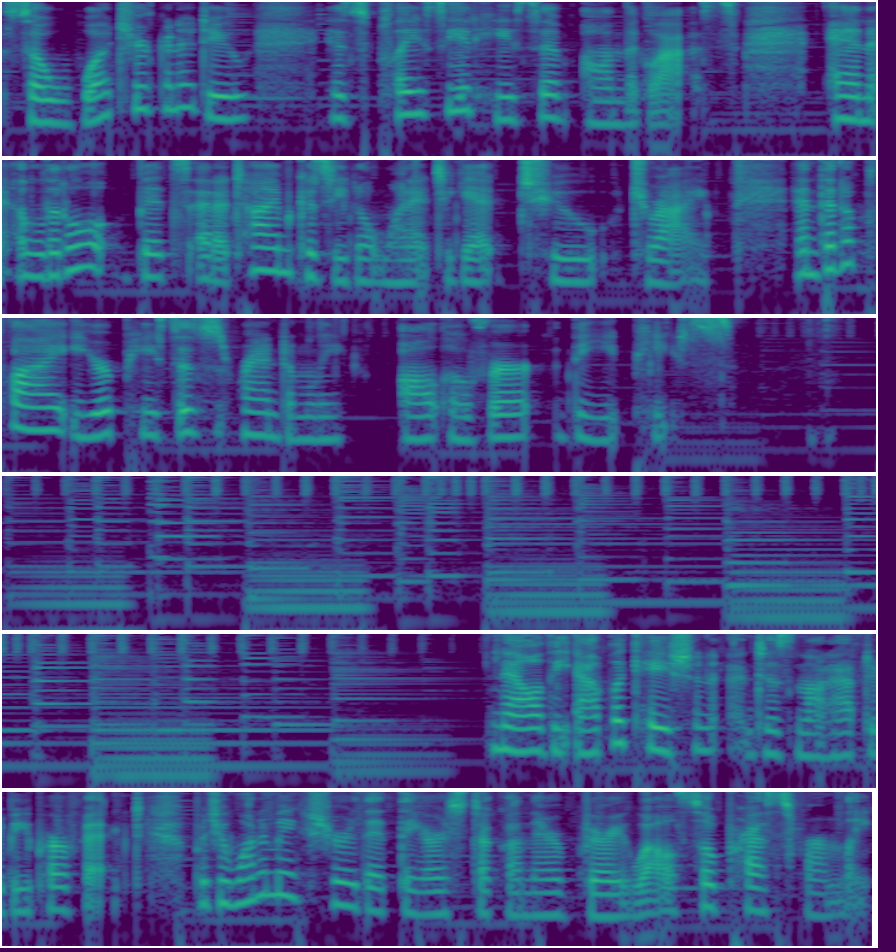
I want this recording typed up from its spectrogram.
So what you're going to do is place the adhesive on the glass and little bits at a time because you don't want it to get too dry. And then apply your pieces randomly all over the piece. Now, the application does not have to be perfect, but you want to make sure that they are stuck on there very well, so press firmly.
